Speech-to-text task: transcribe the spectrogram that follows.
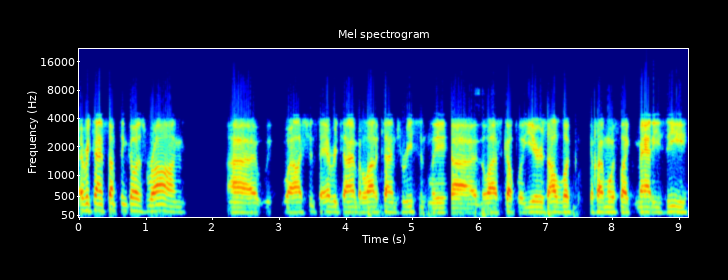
every time something goes wrong, uh, we, well, I shouldn't say every time, but a lot of times recently, uh, the last couple of years, I'll look if I'm with like Matty Z,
